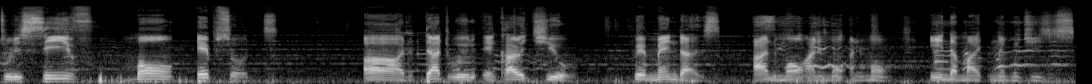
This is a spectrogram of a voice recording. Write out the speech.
to receive more episodes uh, that will encourage you tremendous and more and more and more. in the mighty name of Jesus.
